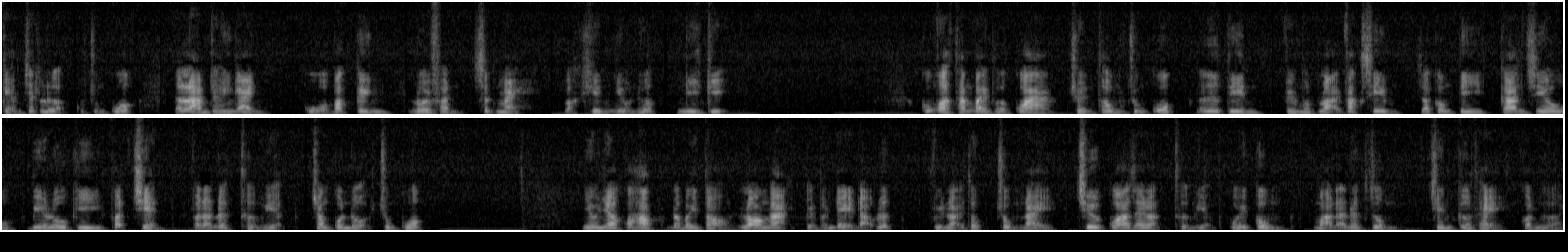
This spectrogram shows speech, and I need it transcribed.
kém chất lượng của Trung Quốc đã làm cho hình ảnh của Bắc Kinh đôi phần sức mẻ và khiến nhiều nước nghi kỵ. Cũng vào tháng 7 vừa qua, truyền thông Trung Quốc đã đưa tin về một loại vaccine do công ty CanSino Biology phát triển và đã được thử nghiệm trong quân đội Trung Quốc. Nhiều nhà khoa học đã bày tỏ lo ngại về vấn đề đạo đức vì loại thuốc chủng này chưa qua giai đoạn thử nghiệm cuối cùng mà đã được dùng trên cơ thể con người.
